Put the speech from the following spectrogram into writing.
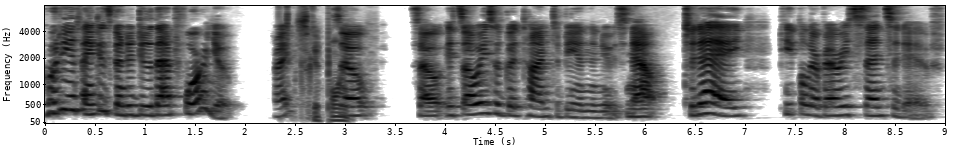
who do you think is going to do that for you? Right? That's a good point. So, so it's always a good time to be in the news. Now, today, people are very sensitive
